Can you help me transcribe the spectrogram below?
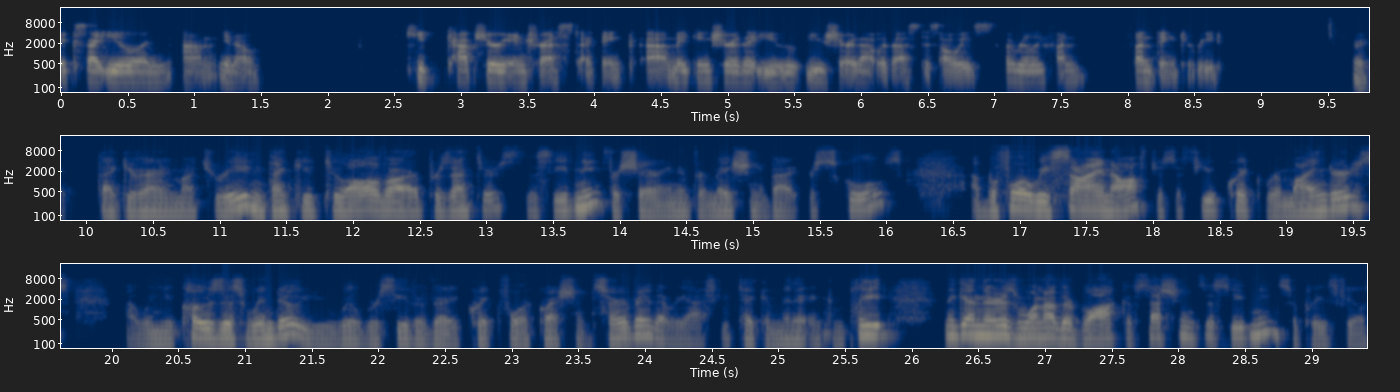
excite you and um, you know keep capture your interest i think uh, making sure that you you share that with us is always a really fun fun thing to read Great. Thank you very much, Reed. And thank you to all of our presenters this evening for sharing information about your schools. Uh, before we sign off, just a few quick reminders. Uh, when you close this window, you will receive a very quick four question survey that we ask you take a minute and complete. And again, there is one other block of sessions this evening, so please feel,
